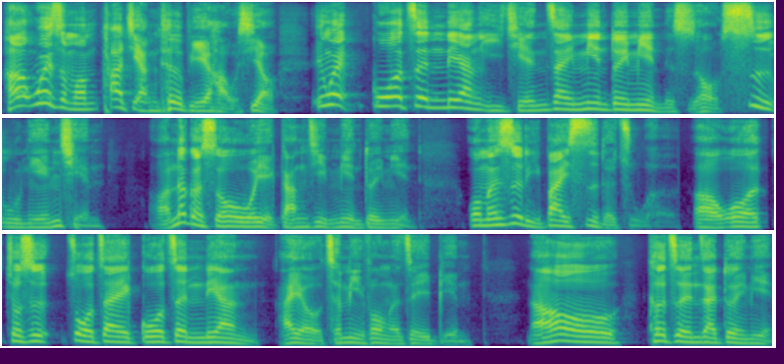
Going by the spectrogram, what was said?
好，为什么他讲特别好笑？因为郭正亮以前在面对面的时候，四五年前啊，那个时候我也刚进面对面，我们是礼拜四的组合啊，我就是坐在郭正亮还有陈敏凤的这一边，然后。柯志恩在对面，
